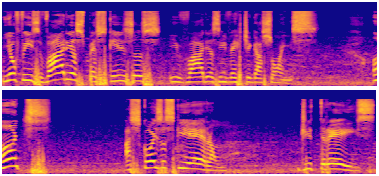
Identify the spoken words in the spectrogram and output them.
E eu fiz várias pesquisas e várias investigações. Antes, as coisas que eram de três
